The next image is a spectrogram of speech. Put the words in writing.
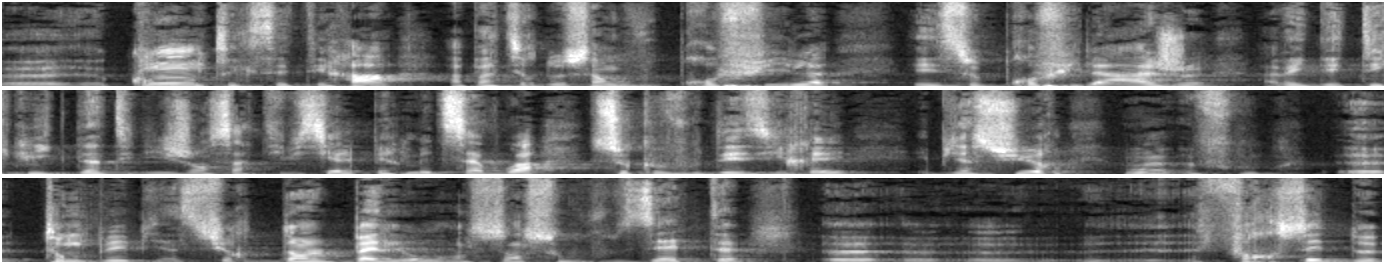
euh, comptes, etc. À partir de ça, on vous profile, et ce profilage avec des techniques d'intelligence artificielle permet de savoir ce que vous désirez, et bien sûr, hein, vous tombez bien sûr dans le panneau, en sens où vous êtes forcé de...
